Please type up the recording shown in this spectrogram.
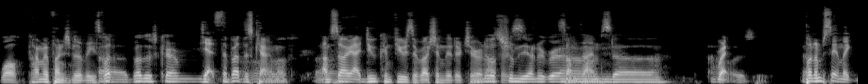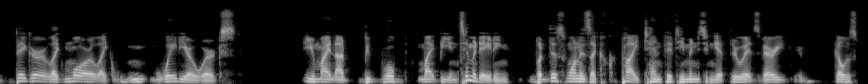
Well, Crime and Punishment at least. What? Uh, Brothers Karam. yes, the Brothers Karamazov. uh, I'm sorry, I do confuse the Russian literature and Notes authors from the Underground. sometimes. Uh, uh, Right. But I'm saying like bigger, like more like weightier works. You might not be, will, might be intimidating, but this one is like probably 10, 15 minutes. You can get through it. It's very, it goes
